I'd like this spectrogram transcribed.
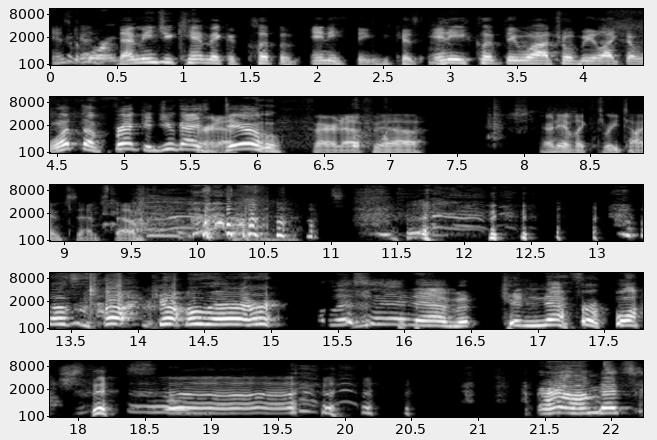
It's Kind of good. boring. That means you can't make a clip of anything because any clip they watch will be like the what the frick did you guys Fair enough. do? Fair enough. Yeah. I already have like three timestamps though. Let's not go there. Listen to them can never watch this. And That's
